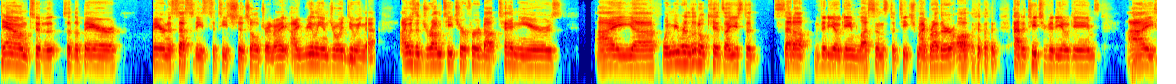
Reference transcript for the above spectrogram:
down to, to the bare bare necessities to teach the children. I, I really enjoy doing that. I was a drum teacher for about 10 years. I uh, when we were little kids, I used to set up video game lessons to teach my brother all, how to teach video games. I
